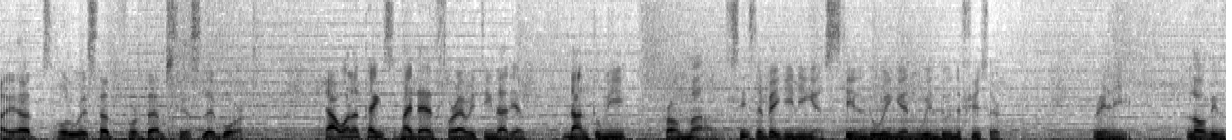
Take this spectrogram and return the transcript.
I had always had for them since they were born. I want to thank my dad for everything that he has done to me from uh, since the beginning and still doing and will do in the future. Really him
